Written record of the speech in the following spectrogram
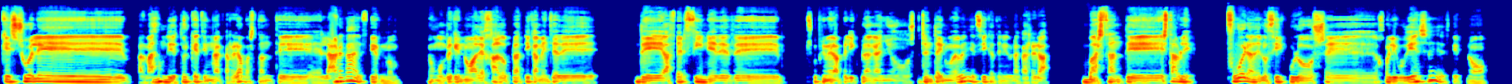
que suele. Además, es un director que tiene una carrera bastante larga, es decir, no, un hombre que no ha dejado prácticamente de, de hacer cine desde su primera película en el año 79, es decir, que ha tenido una carrera bastante estable fuera de los círculos eh, hollywoodienses, es decir, no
